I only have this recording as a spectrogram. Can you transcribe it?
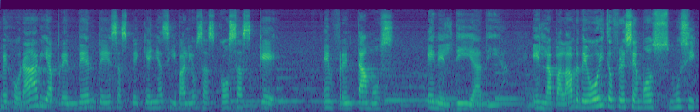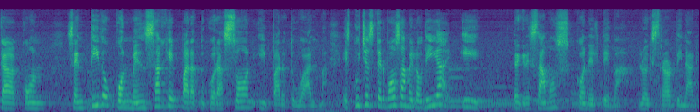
mejorar y aprender de esas pequeñas y valiosas cosas que enfrentamos en el día a día. En la palabra de hoy te ofrecemos música con sentido, con mensaje para tu corazón y para tu alma. Escucha esta hermosa melodía y regresamos con el tema, lo extraordinario.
